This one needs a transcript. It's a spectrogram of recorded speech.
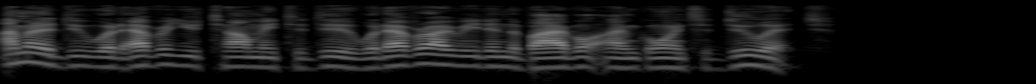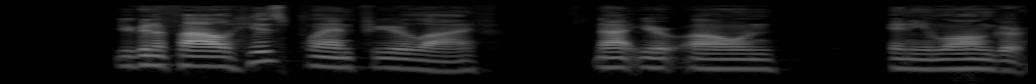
I'm going to do whatever you tell me to do. Whatever I read in the Bible, I'm going to do it. You're going to follow His plan for your life, not your own any longer.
